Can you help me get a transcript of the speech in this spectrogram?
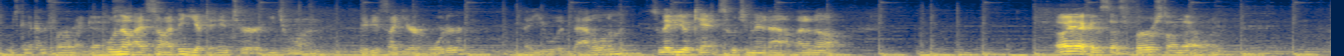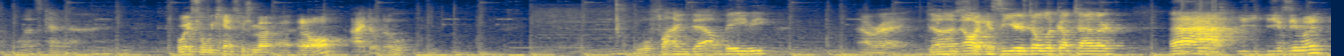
I'm just gonna confirm, I guess. well, no. I so I think you have to enter each one. Maybe it's like your order that you would battle them. in. So maybe you can't switch them in and out. I don't know. Oh yeah, because it says first on that one. Well, that's kind of. Wait, so we can't switch them out at all? I don't know. We'll find out, baby. All right, done. Oh, I can see yours. Don't look up, Tyler. Ah. You, you can see mine?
